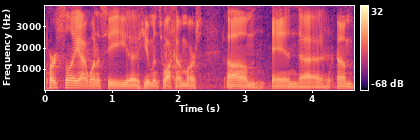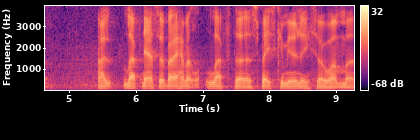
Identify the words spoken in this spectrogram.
personally, I want to see uh, humans walk on Mars, um, and uh, um, I left NASA, but I haven't left the space community. So I'm uh,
